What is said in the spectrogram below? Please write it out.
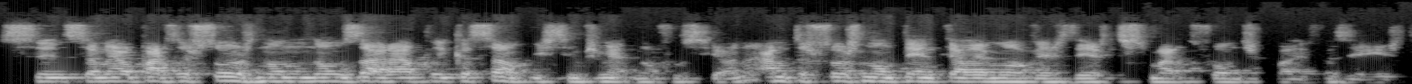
Se, se a maior parte das pessoas não, não, usar a aplicação, isto simplesmente não funciona. Há muitas pessoas que não têm telemóveis destes smartphones que podem fazer isto.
